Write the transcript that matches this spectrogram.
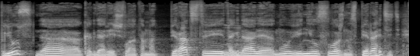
Плюс, да, когда речь шла там о пиратстве и так далее, ну, винил сложно спиратить.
